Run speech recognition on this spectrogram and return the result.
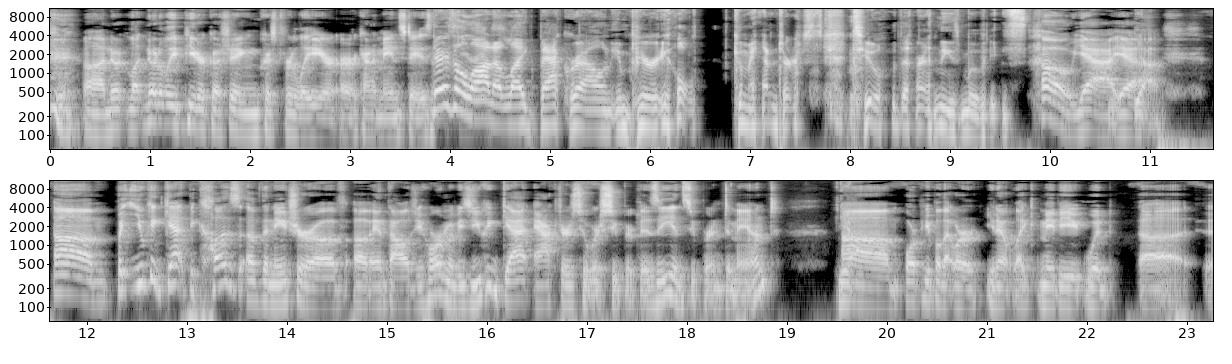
uh, not- notably, Peter Cushing Christopher Lee are, are kind of mainstays. There's the a lot of like background Imperial commanders too that are in these movies. Oh yeah, yeah. Um, but you could get because of the nature of of anthology horror movies, you could get actors who were super busy and super in demand, Yeah. um, or people that were you know like maybe would uh, uh,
